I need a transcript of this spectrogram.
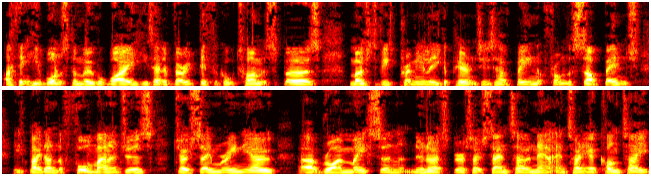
I think he wants to move away. He's had a very difficult time at Spurs. Most of his Premier League appearances have been from the sub bench. He's played under four managers: Jose Mourinho, uh, Ryan Mason, Nuno Espirito Santo, and now Antonio Conte.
